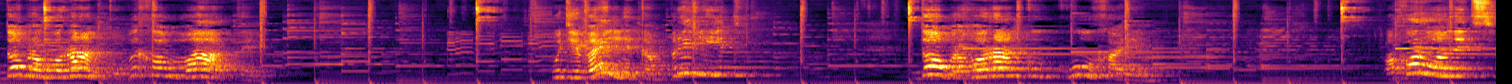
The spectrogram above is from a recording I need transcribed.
Доброго ранку, вихователь. Будівельникам привіт. Доброго ранку, кухарі. Охоронець.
